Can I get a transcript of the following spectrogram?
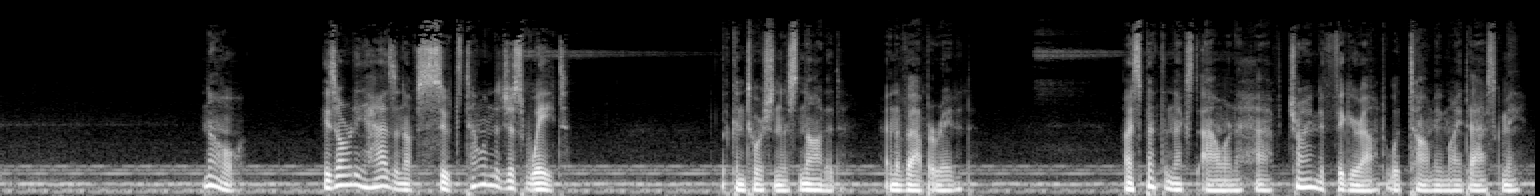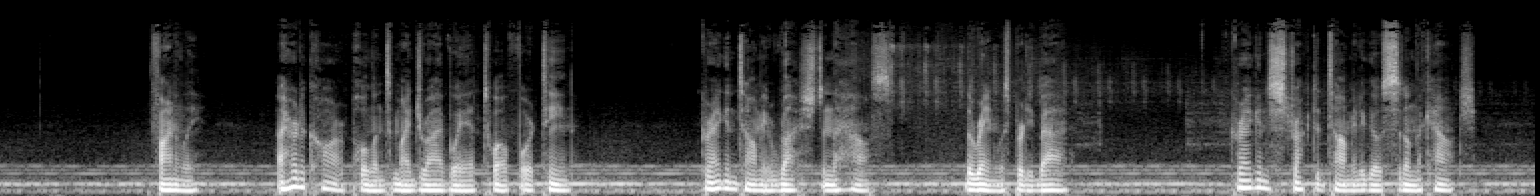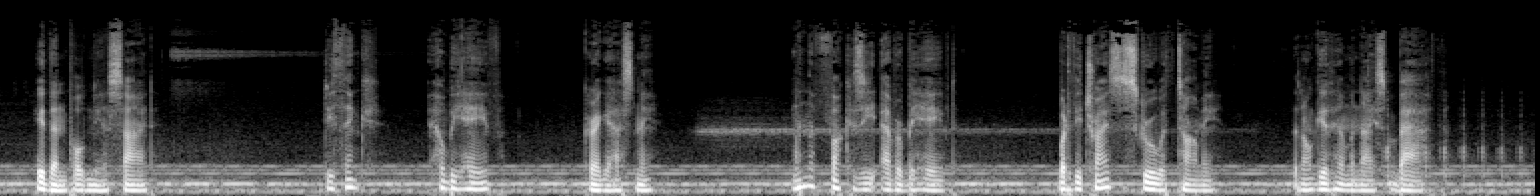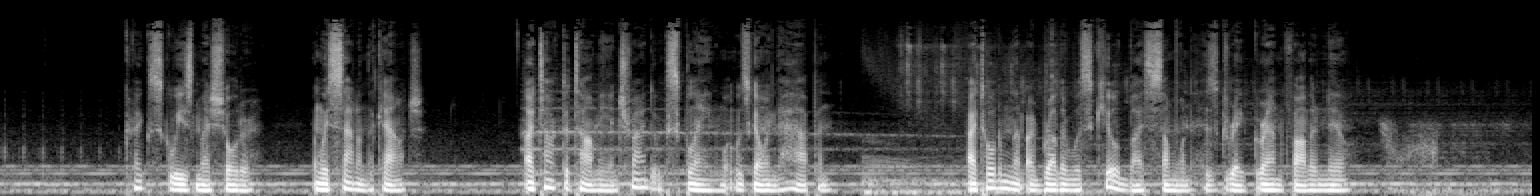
No, He's already has enough suits. Tell him to just wait. The contortionist nodded and evaporated. I spent the next hour and a half trying to figure out what Tommy might ask me. Finally, I heard a car pull into my driveway at 1214. Greg and Tommy rushed in the house. The rain was pretty bad. Greg instructed Tommy to go sit on the couch. He then pulled me aside. Do you think he'll behave? Greg asked me. When the fuck has he ever behaved? But if he tries to screw with Tommy, then I'll give him a nice bath. Craig squeezed my shoulder, and we sat on the couch. I talked to Tommy and tried to explain what was going to happen. I told him that my brother was killed by someone his great grandfather knew.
